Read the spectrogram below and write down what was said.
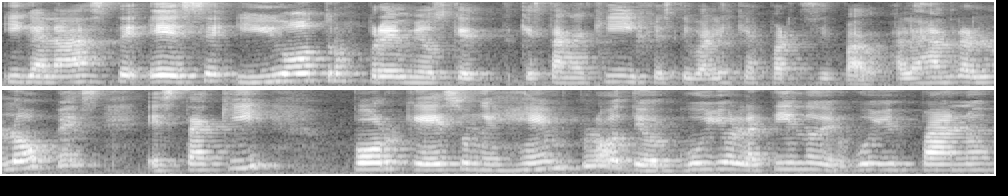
Y ganaste ese y otros premios que, que están aquí, festivales que has participado. Alejandra López está aquí porque es un ejemplo de orgullo latino, de orgullo hispano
